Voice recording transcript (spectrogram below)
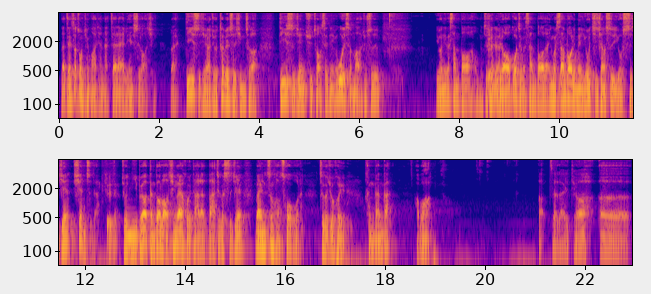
那在这种情况下呢，再来联系老秦，对对吧？第一时间啊，就特别是新车啊，第一时间去找四 S 店，因为为什么？就是有那个三包啊，我们之前聊过这个三包的，因为三包里面有几项是有时间限制的，对的，就你不要等到老秦来回答了，把这个时间万一正好错过了，这个就会很尴尬，好不好？好，再来一条啊，呃，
